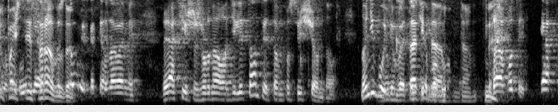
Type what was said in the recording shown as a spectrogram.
ну, почти сразу, да. Хотя за вами афиша журнала «Дилетанты» этому посвященного. Но не будем ну, кстати, в эту тему. Да, да, да. вот я,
